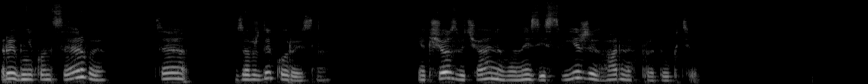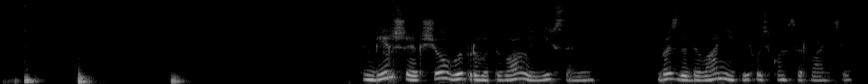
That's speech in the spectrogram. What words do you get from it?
Рибні консерви це завжди корисно, якщо, звичайно, вони зі свіжих гарних продуктів. Тим більше, якщо ви приготували їх самі, без додавання якихось консервантів.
